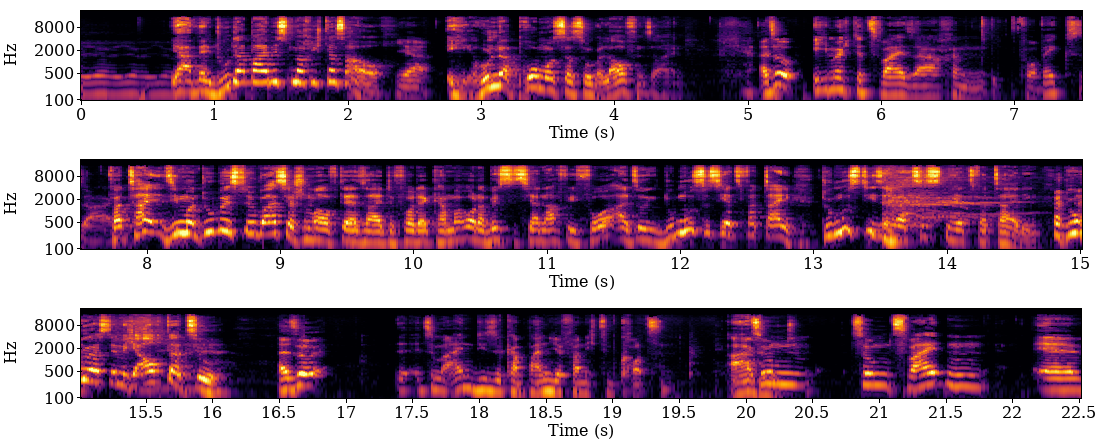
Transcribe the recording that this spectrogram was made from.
ja, ja, ja. Ja, wenn du dabei bist, mache ich das auch. Ja. Ich, 100 Pro muss das so gelaufen sein. Also, ich möchte zwei Sachen vorweg sagen. Verteid Simon, du bist, du warst ja schon mal auf der Seite vor der Kamera oder bist es ja nach wie vor. Also du musst es jetzt verteidigen. Du musst diese Narzissten jetzt verteidigen. Du gehörst nämlich auch dazu. Also, äh, zum einen, diese Kampagne fand ich zum Kotzen. Ah, gut. zum, zum zweiten, äh,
